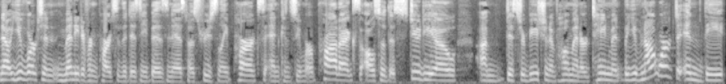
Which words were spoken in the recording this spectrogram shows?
Now, you've worked in many different parts of the Disney business, most recently parks and consumer products, also the studio, um, distribution of home entertainment, but you've not worked in the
